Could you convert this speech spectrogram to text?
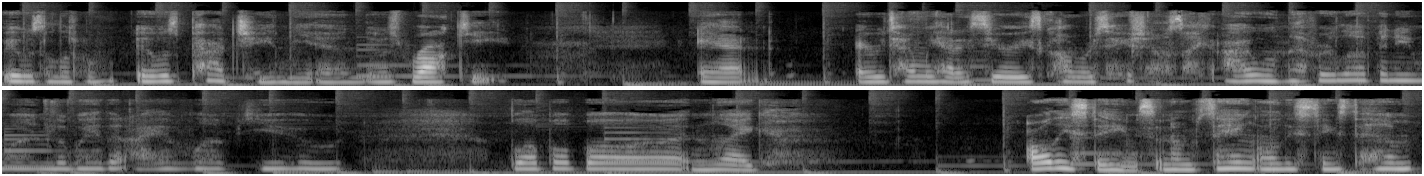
it was a little, it was patchy in the end, it was rocky. And every time we had a serious conversation, I was like, I will never love anyone the way that I have loved you, blah, blah, blah. And like all these things. And I'm saying all these things to him.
